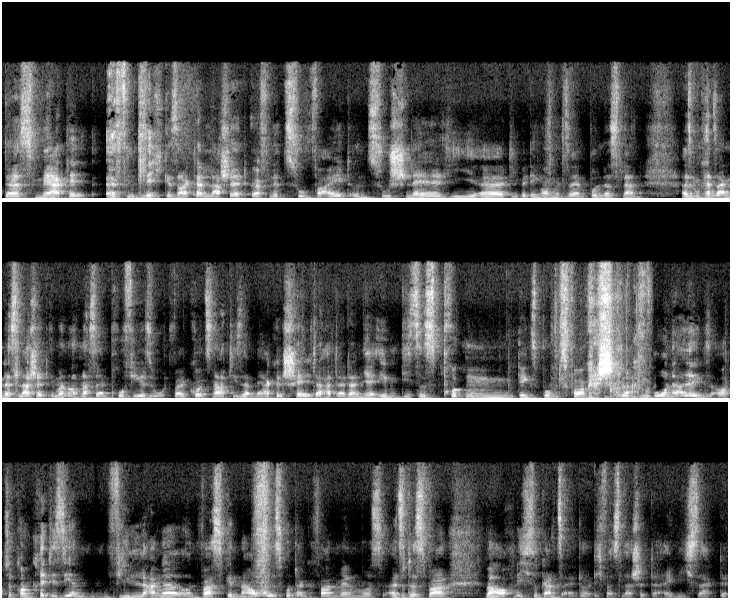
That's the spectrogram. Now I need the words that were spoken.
dass Merkel öffentlich gesagt hat, Laschet öffnet zu weit und zu schnell die, äh, die Bedingungen in seinem Bundesland. Also man kann sagen, dass Laschet immer noch nach seinem Profil sucht, weil kurz nach dieser Merkel-Schelte hat er dann ja eben dieses Brücken-Dingsbums vorgeschlagen, ohne allerdings auch zu konkretisieren, wie lange und was genau alles runtergefahren werden muss. Also das war, war auch nicht so ganz eindeutig, was Laschet da eigentlich sagte.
